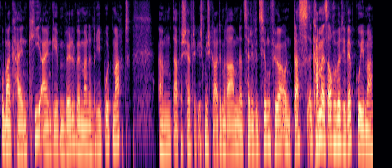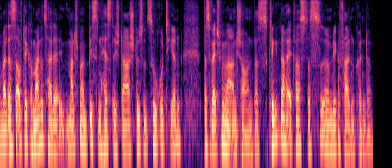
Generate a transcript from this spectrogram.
wo man keinen Key eingeben will, wenn man einen Reboot macht ähm, da beschäftige ich mich gerade im Rahmen der Zertifizierung für. Und das kann man jetzt auch über die WebGUI machen, weil das ist auf der Kommandozeile manchmal ein bisschen hässlich da, Schlüssel zu rotieren. Das werde ich mir mal anschauen. Das klingt nach etwas, das äh, mir gefallen könnte.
